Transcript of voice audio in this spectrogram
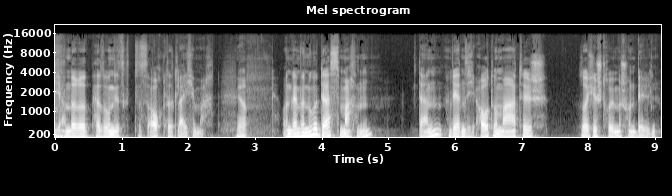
die andere Person jetzt das auch das Gleiche macht. Ja. Und wenn wir nur das machen, dann werden sich automatisch solche Ströme schon bilden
